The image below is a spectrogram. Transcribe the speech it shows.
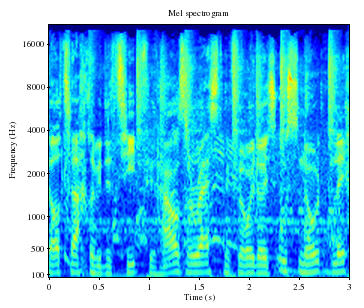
tatsächlich wieder Zeit für House Arrest. Wir freuen uns außerordentlich.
